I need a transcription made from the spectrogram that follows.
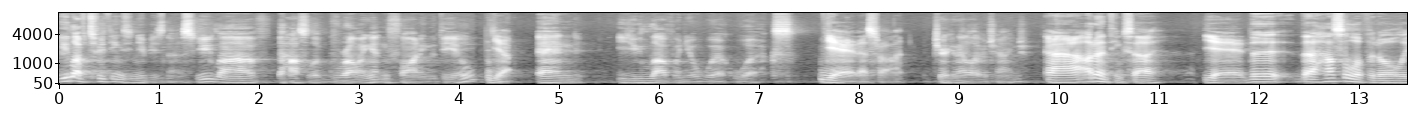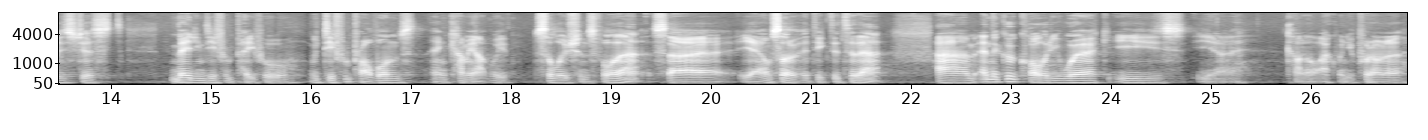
you love two things in your business. You love the hustle of growing it and finding the deal, yeah, and you love when your work works. yeah. That's right. Do you reckon that'll ever change? Uh, I don't think so. Yeah, the the hustle of it all is just meeting different people with different problems and coming up with solutions for that. So yeah, I'm sort of addicted to that. Um, and the good quality work is, you know, kind of like when you put on a,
